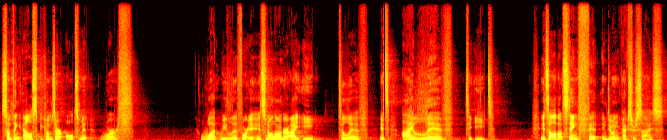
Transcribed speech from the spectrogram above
Something else becomes our ultimate worth. What we live for. It's no longer I eat to live, it's I live to eat. It's all about staying fit and doing exercise.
